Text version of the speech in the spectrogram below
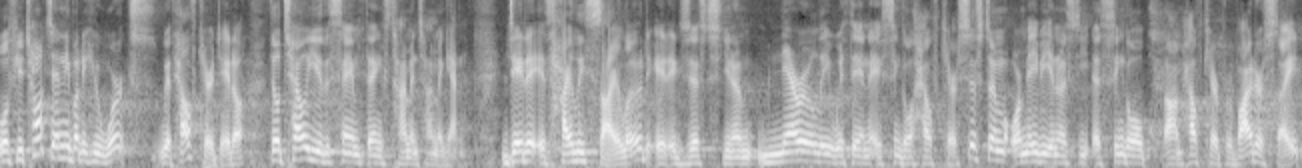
Well, if you talk to anybody who works with healthcare data, they'll tell you the same things time and time again. Data is highly siloed. It exists you know, narrowly within a single healthcare system or maybe in a, a single um, healthcare provider site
